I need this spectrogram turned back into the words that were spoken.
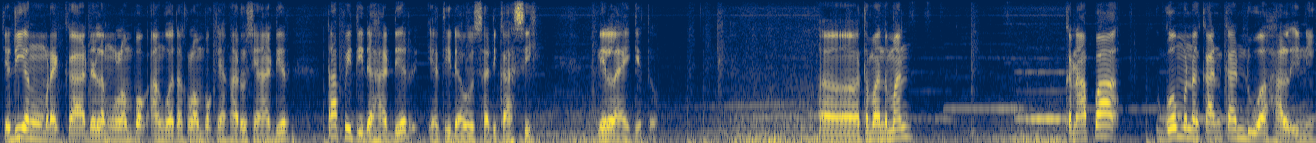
Jadi yang mereka dalam kelompok anggota kelompok yang harusnya hadir tapi tidak hadir ya tidak usah dikasih nilai gitu. teman teman-teman, kenapa gue menekankan dua hal ini?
